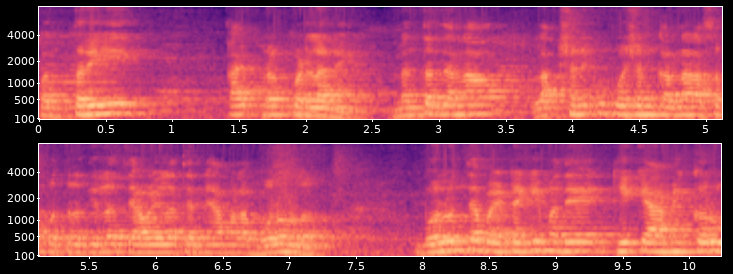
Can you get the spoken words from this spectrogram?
पण तरीही काय फरक पडला नाही. नंतर त्यांना लाक्षणिक उपोषण करणार असं पत्र दिलं त्यावेळेला त्यांनी आम्हाला बोलवलं. बोलून त्या बैठकीमध्ये ठीक आहे आम्ही करू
